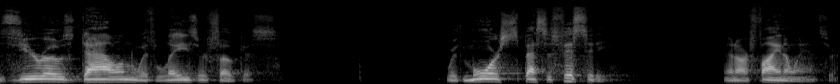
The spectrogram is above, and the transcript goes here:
zeroes down with laser focus, with more specificity in our final answer.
